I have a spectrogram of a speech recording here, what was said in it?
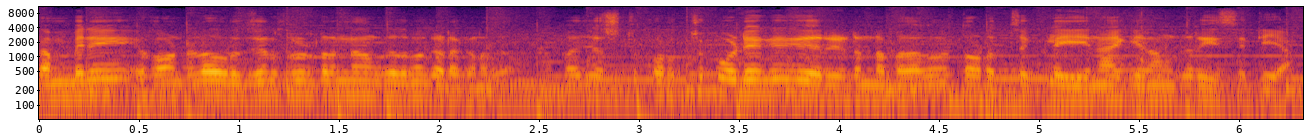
കമ്പനി ഹോണ്ടയുടെ ഒറിജിനൽ ഫിൽട്ടർ തന്നെ നമുക്ക് ഇതിന് കിടക്കുന്നത് അപ്പോൾ ജസ്റ്റ് കുറച്ച് പൊടിയൊക്കെ കയറിയിട്ടുണ്ട് അപ്പോൾ അതൊക്കെ തുടച്ച് ക്ലീൻ ആക്കി നമുക്ക് റീസെറ്റ് ചെയ്യാം.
